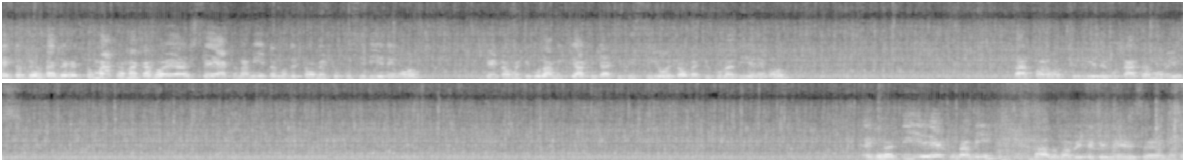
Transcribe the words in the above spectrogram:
এই তো ঝোলটা যেহেতু মাখা মাখা হয়ে আসছে এখন আমি এটার মধ্যে টমেটো কুচি দিয়ে দেবো। যে টমেটোগুলো আমি কাটি রাখি দিচ্ছি ওই টমেটোগুলো দিয়ে দেবো। তারপর হচ্ছে দিয়ে দেবো কাঁচামরিচ। এগুলো দিয়ে এখন আমি ভালোভাবে এটাকে নেড়ে ছেড়ে নেব।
